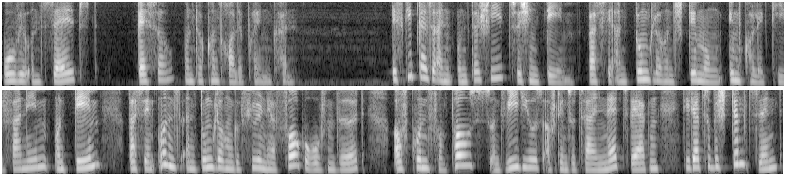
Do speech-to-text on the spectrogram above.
wo wir uns selbst besser unter Kontrolle bringen können. Es gibt also einen Unterschied zwischen dem, was wir an dunkleren Stimmungen im Kollektiv wahrnehmen und dem, was in uns an dunkleren Gefühlen hervorgerufen wird, aufgrund von Posts und Videos auf den sozialen Netzwerken, die dazu bestimmt sind,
